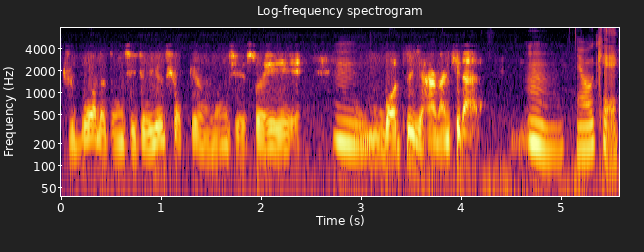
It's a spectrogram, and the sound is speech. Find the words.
直播的东西，就是 YouTube 这种东西，所以嗯。嗯，我自己还是蛮期待的。嗯，OK。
